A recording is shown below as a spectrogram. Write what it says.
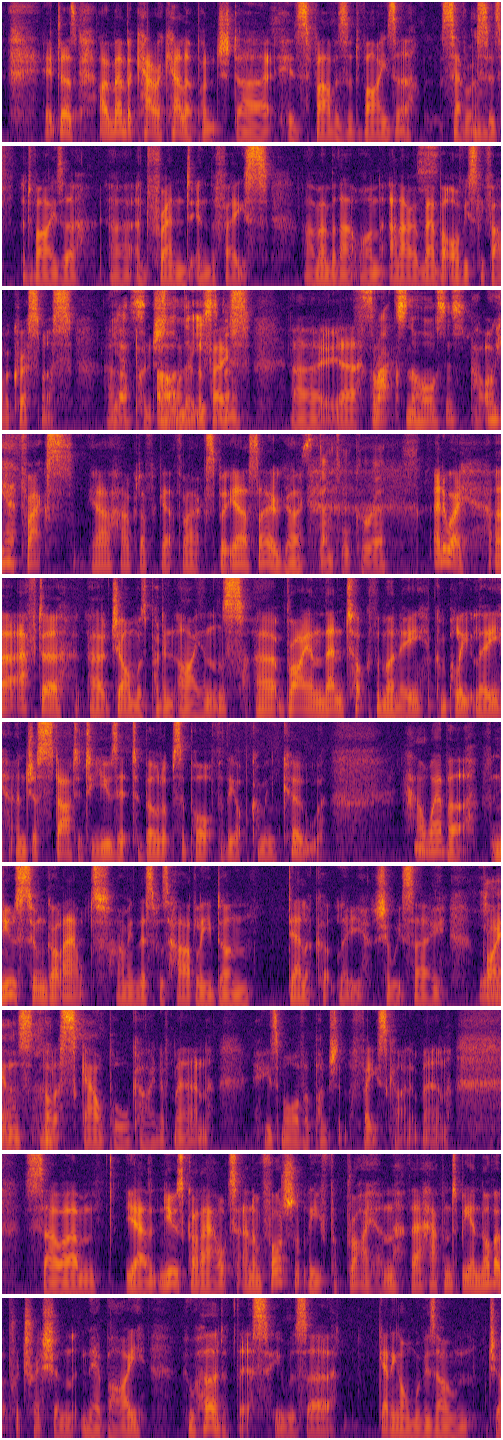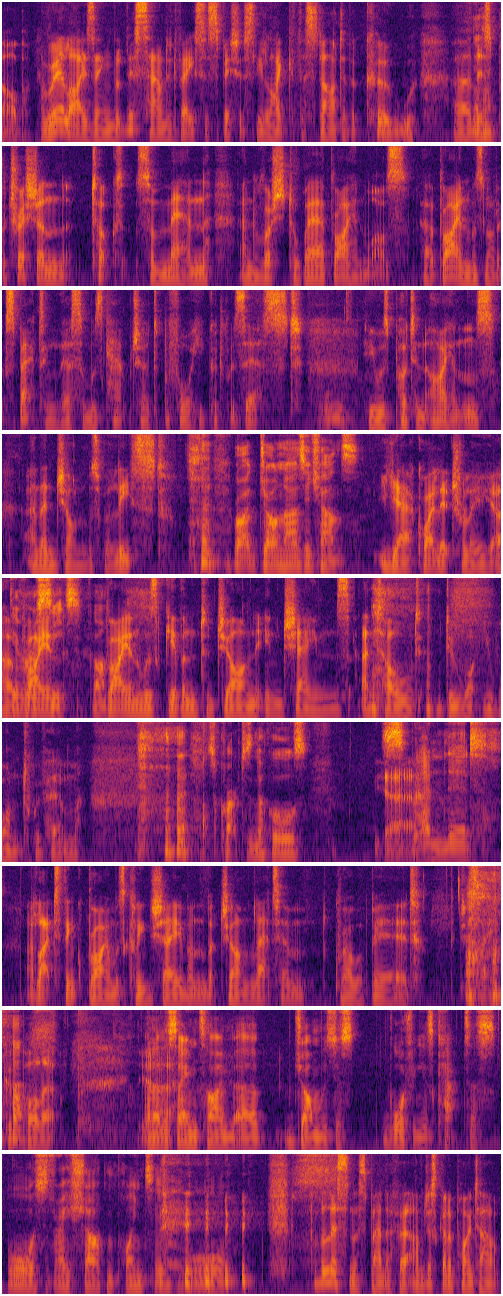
it does. I remember Caracalla punched uh, his father's advisor, Severus's advisor uh, and friend, in the face. I remember that one, and I remember obviously Father Christmas uh, Yes. punched Oh, someone the in the Easter face. Uh, yeah. Thrax and the horses. Oh yeah, Thrax. Yeah, how could I forget Thrax? But yeah, so go. Dental career. Anyway, uh, after uh, John was put in irons, uh, Brian then took the money completely and just started to use it to build up support for the upcoming coup. However, news soon got out. I mean, this was hardly done delicately, shall we say. Yeah. Brian's not a scalpel kind of man, he's more of a punch in the face kind of man. So, um, yeah, the news got out, and unfortunately for Brian, there happened to be another patrician nearby who heard of this. He was uh, getting on with his own job. Realizing that this sounded very suspiciously like the start of a coup, uh, this patrician took some men and rushed to where Brian was. Uh, Brian was not expecting this and was captured before he could resist. He was put in irons, and then John was released. Right, John, now's your chance. Yeah, quite literally. Uh, Give her a Brian, seat. Go on. Brian was given to John in chains and told, "Do what you want with him." Just cracked his knuckles. Yeah, Splendid. I'd like to think Brian was clean shaven, but John let him grow a beard just so he could pull it. And at the same time, uh, John was just watering his cactus. Oh, it's just very sharp and pointy. Oh. For the listeners' benefit, I'm just going to point out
